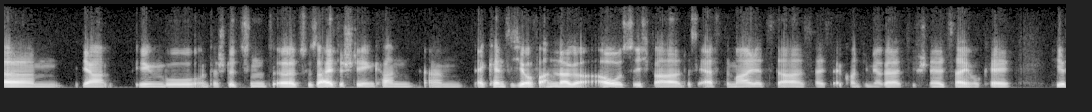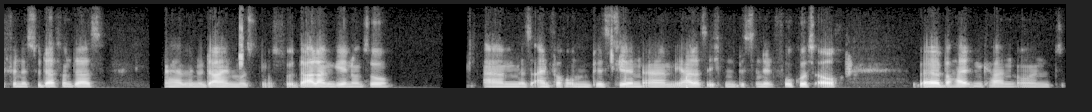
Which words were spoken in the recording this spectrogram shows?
ähm, ja, irgendwo unterstützend äh, zur Seite stehen kann. Ähm, er kennt sich ja auf Anlage aus. Ich war das erste Mal jetzt da. Das heißt, er konnte mir relativ schnell zeigen, okay, hier findest du das und das. Äh, wenn du dahin musst, musst du da lang gehen und so. Ähm, das ist einfach um ein bisschen, ähm, ja, dass ich ein bisschen den Fokus auch äh, behalten kann und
